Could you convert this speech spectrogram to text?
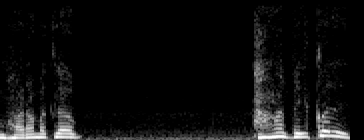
तुम्हारा मतलब? हाँ बिल्कुल।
